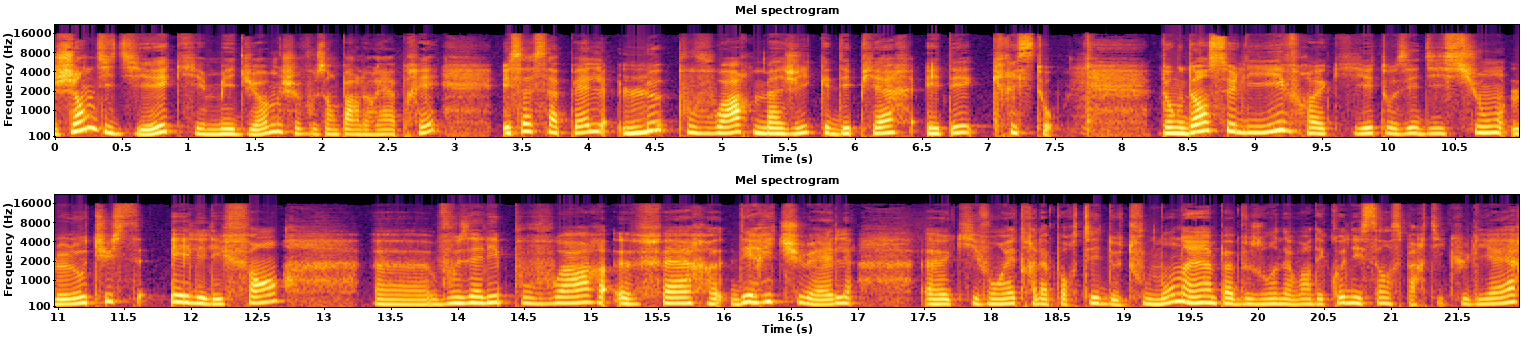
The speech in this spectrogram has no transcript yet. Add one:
Jean Didier, qui est médium, je vous en parlerai après, et ça s'appelle Le pouvoir magique des pierres et des cristaux. Donc dans ce livre qui est aux éditions Le Lotus et l'éléphant, euh, vous allez pouvoir euh, faire des rituels euh, qui vont être à la portée de tout le monde, hein, pas besoin d'avoir des connaissances particulières,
